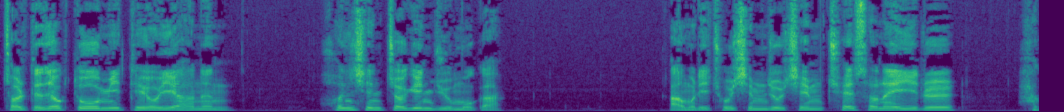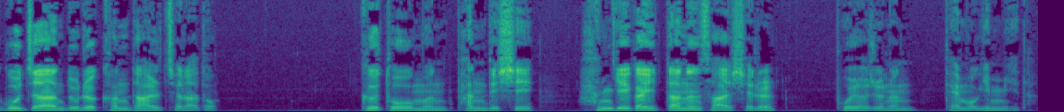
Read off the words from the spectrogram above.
절대적 도움이 되어야 하는 헌신적인 유모가 아무리 조심조심 최선의 일을 하고자 노력한다 할지라도 그 도움은 반드시 한계가 있다는 사실을 보여주는 대목입니다.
